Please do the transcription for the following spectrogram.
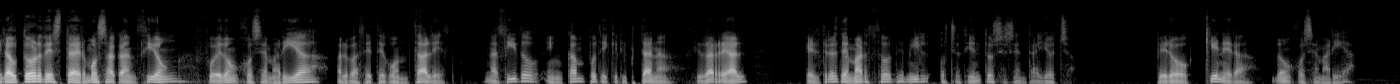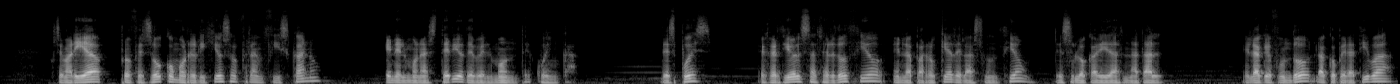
El autor de esta hermosa canción fue don José María Albacete González, nacido en Campo de Criptana, Ciudad Real, el 3 de marzo de 1868. Pero, ¿quién era don José María? José María profesó como religioso franciscano en el monasterio de Belmonte, Cuenca. Después ejerció el sacerdocio en la parroquia de la Asunción de su localidad natal, en la que fundó la cooperativa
